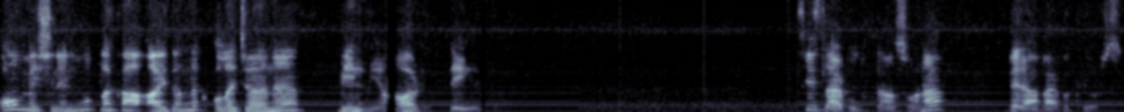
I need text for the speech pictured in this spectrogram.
15'inin mutlaka aydınlık olacağını bilmiyor değildi. Sizler bulduktan sonra beraber bakıyoruz.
